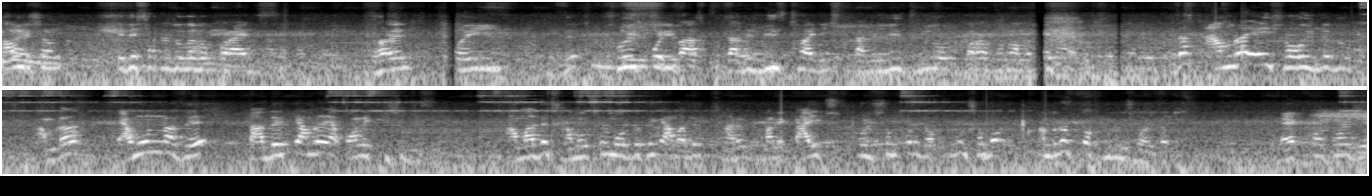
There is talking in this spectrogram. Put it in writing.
ফাউন্ডেশন এদের সাথে যোগাযোগ করাই দিচ্ছে। ধরেন ওই শহীদ পরিবার যাদের লিস্ট হয়নি তাদের লিস্টগুলো করার জন্য আমরা চেষ্টা করছি। জাস্ট আমরা এই সহযোগিতাগুলো আমরা এমন না যে তাদেরকে আমরা অনেক কিছু দিচ্ছি আমাদের সামর্থ্যের মধ্যে থেকে আমাদের মানে কায়িক পরিশ্রম করে যতটুকু সম্ভব আমরা ততটুকু সহায়তা করছি। এক কথায় যে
